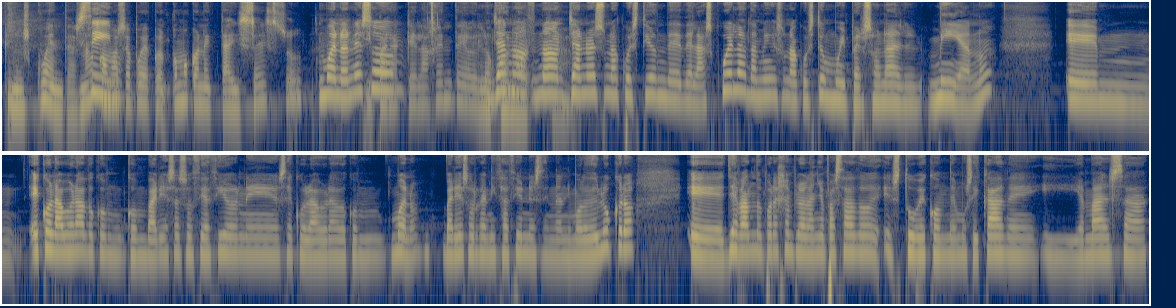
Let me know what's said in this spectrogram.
que nos cuentas, ¿no? Sí. ¿Cómo, se puede, ¿Cómo conectáis eso? Bueno, en eso y para que la gente lo ya, no, conozca. no, ya no es una cuestión de, de la escuela, también es una cuestión muy personal mía, ¿no? Eh, he colaborado con, varias asociaciones, he colaborado con bueno, varias organizaciones sin ánimo de lucro, eh, llevando, por ejemplo, el año pasado estuve con De Musicade y Emalsa,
